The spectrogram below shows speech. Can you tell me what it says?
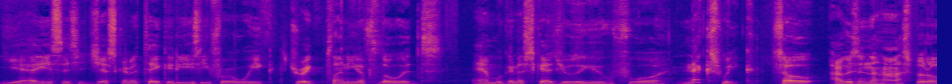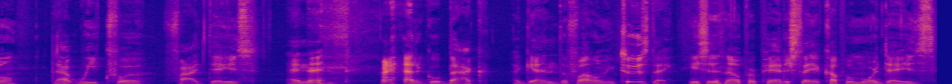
yeah. He says, you're just going to take it easy for a week, drink plenty of fluids, and we're going to schedule you for next week. So I was in the hospital that week for five days, and then I had to go back again the following Tuesday. He says, now prepare to stay a couple more days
